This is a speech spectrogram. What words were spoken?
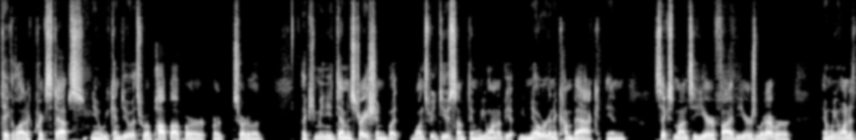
take a lot of quick steps. You know, we can do it through a pop up or, or sort of a, a community demonstration. But once we do something, we want to be, we know we're going to come back in six months, a year, five years, whatever. And we want to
